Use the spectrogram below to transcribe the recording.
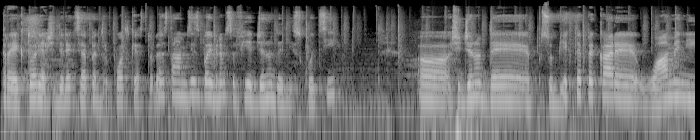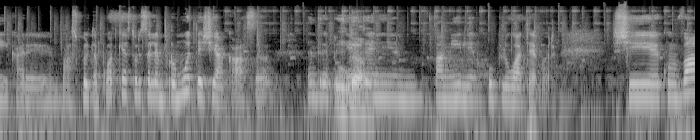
traiectoria și direcția pentru podcastul ăsta, am zis, băi, vrem să fie genul de discuții uh, și genul de subiecte pe care oamenii care ascultă podcasturi să le împrumute și acasă, între prieteni, da. în familie, în cuplu, whatever. Și cumva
